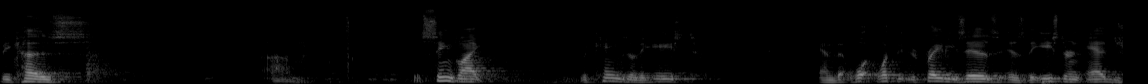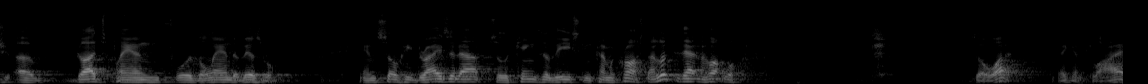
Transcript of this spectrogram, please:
because um, it seems like the kings of the east and what, what the Euphrates is, is the eastern edge of God's plan for the land of Israel. And so he dries it up so the kings of the east can come across. And I looked at that and I thought, well, so what? They can fly,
